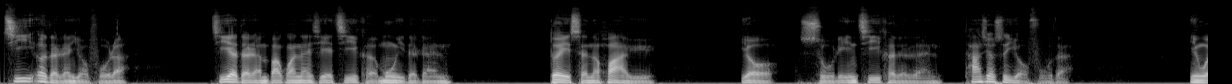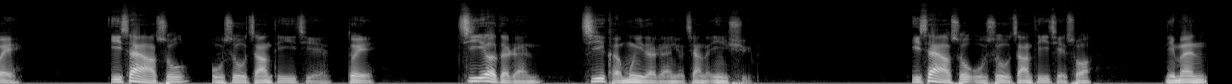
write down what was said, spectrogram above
饥饿的人有福了。饥饿的人包括那些饥渴慕义的人，对神的话语有属灵饥渴的人，他就是有福的。因为以赛亚书五十五章第一节对饥饿的人、饥渴慕义的人有这样的应许。以赛亚书五十五章第一节说：“你们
